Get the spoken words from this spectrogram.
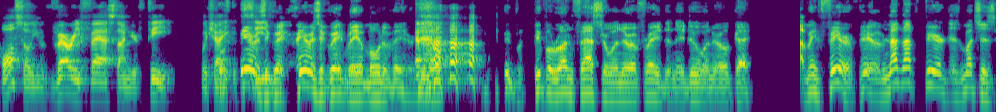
also you're very fast on your feet. Which well, I fear is a great fear is a great way of motivator. You know? people, people run faster when they're afraid than they do when they're okay. I mean, fear, fear, not not fear as much as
